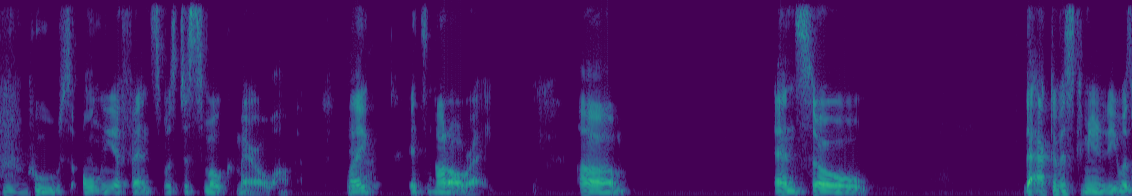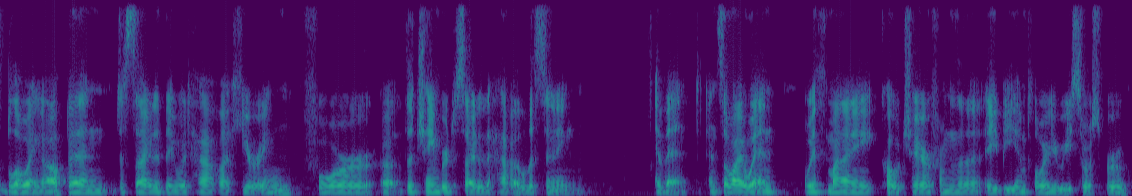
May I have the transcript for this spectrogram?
mm-hmm. whose only offense was to smoke marijuana. Like yeah. it's not all right. Um and so the activist community was blowing up and decided they would have a hearing for uh, the chamber decided to have a listening event. And so i went with my co-chair from the ab employee resource group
